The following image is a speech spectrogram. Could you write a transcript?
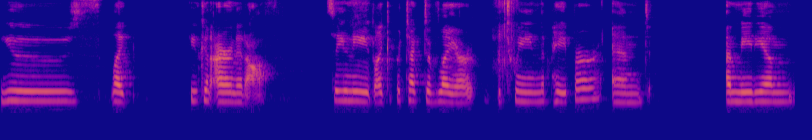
use like you can iron it off. So you need like a protective layer between the paper and a medium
